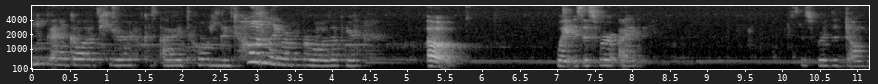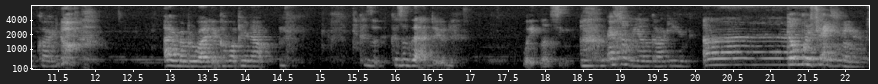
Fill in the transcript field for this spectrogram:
I'm gonna go up here because I totally, totally remember what was up here. Oh. Wait, is this where I. Is this where the dumb guard. I remember why I didn't come up here now. Because of, cause of that dude. Wait, let's see. That's a real guardian. uh, Don't waste your eggs and arrows.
